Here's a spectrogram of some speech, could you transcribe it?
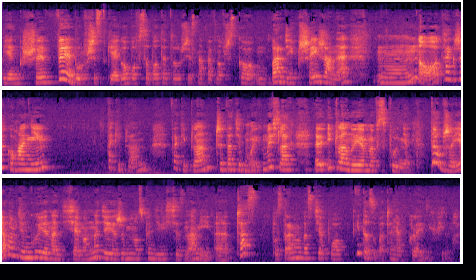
większy wybór wszystkiego, bo w sobotę to już jest na pewno wszystko bardziej przejrzane. Mm, No, także kochani, Taki plan, taki plan, czytacie w moich myślach e, i planujemy wspólnie. Dobrze, ja Wam dziękuję na dzisiaj. Mam nadzieję, że miło spędziliście z nami e, czas. Pozdrawiam Was ciepło i do zobaczenia w kolejnych filmach.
